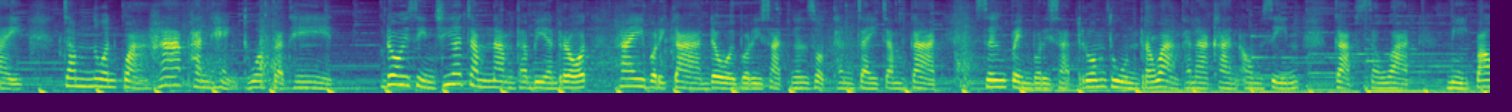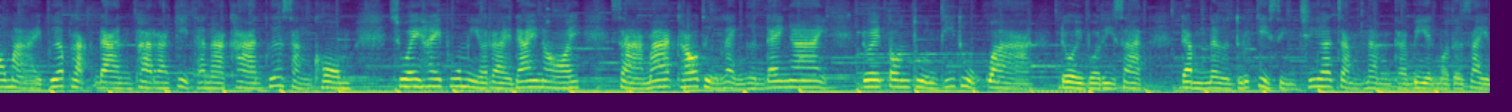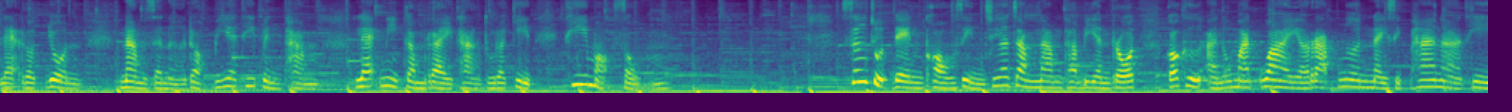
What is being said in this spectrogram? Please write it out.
จำนวนกว่า 5,000 แห่งทั่วประเทศ โดยสินเชื่อจำนำทะเบียนรถให้บริการโดยบริษัทเงินสดทันใจจำกัด ซึ่งเป็นบริษัทร่วมทุนระหว่างธนาคารออมสินกับสวัสด์ มีเป้าหมายเพื่อผลักดันภารกิจธนาคารเพื่อสังคม ช่วยให้ผู้มีรายได้น้อย สามารถเข้าถึงแหล่งเงินได้ง่าย ด้วยต้นทุนที่ถูกกว่า โดยบริษัทดำเนินธุรกิจสินเชื่อจำนำทะเบียนมอเตอร์ไซค์และรถยนต์นำเสนอดอกเบี้ยที่เป็นธรรม และมีกำไรทางธุรกิจที่เหมาะสม ซึ่งจุดเด่นของสินเชื่อจำนำทะเบียนรถ ก็คืออนุมัติไวรับเงินใน 15 นาที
